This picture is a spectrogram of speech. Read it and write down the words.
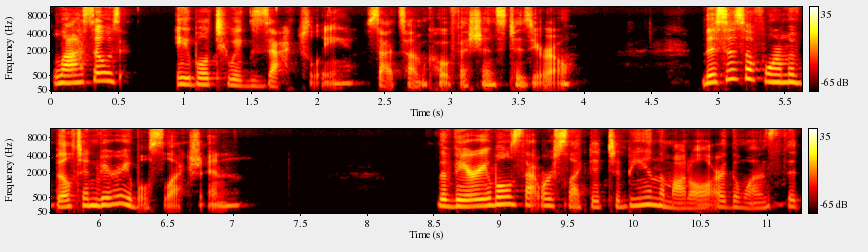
Lasso is able to exactly set some coefficients to zero. This is a form of built in variable selection. The variables that were selected to be in the model are the ones that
